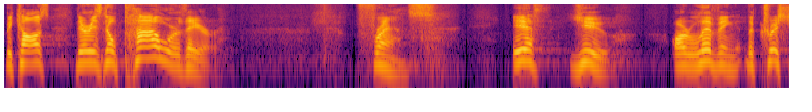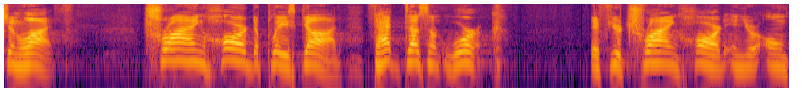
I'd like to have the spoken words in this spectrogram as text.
because there is no power there. Friends, if you are living the Christian life, trying hard to please God, that doesn't work if you're trying hard in your own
